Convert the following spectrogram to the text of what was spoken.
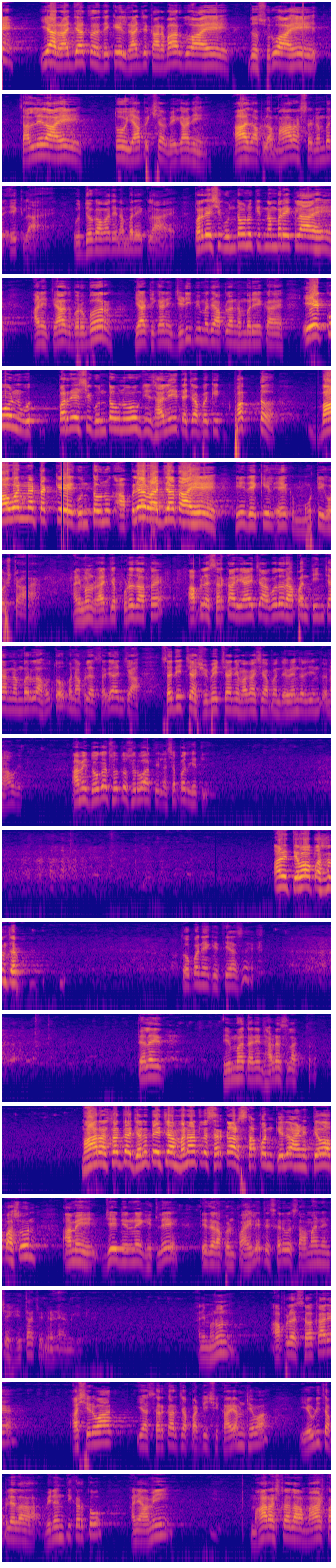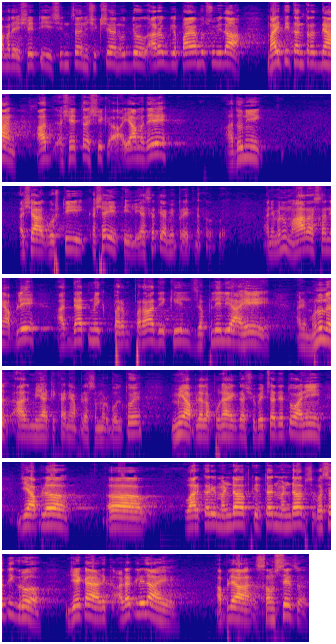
या राज्याचा देखील राज्यकारभार जो आहे जो सुरू आहे चाललेला आहे तो यापेक्षा वेगाने आज आपला महाराष्ट्र नंबर एकला आहे. उद्योगामध्ये नंबर एकला आहे. परदेशी गुंतवणुकीत नंबर एकला आहे. आणि त्याचबरोबर या ठिकाणी जी डी पीमध्ये आपला नंबर एक आहे. एकूण उत- परदेशी गुंतवणूक जी झाली त्याच्यापैकी फक्त बावन्न टक्के गुंतवणूक आपल्या राज्यात आहे. ही देखील एक मोठी गोष्ट आहे. आणि म्हणून राज्य पुढे आहे आपलं सरकार यायच्या अगोदर आपण तीन चार नंबरला होतो पण आपल्या सगळ्यांच्या सदिच्छा शुभेच्छाने मगाशी आपण देवेंद्रजींचं नाव घेतलं. आम्ही दोघंच होतो सुरुवातीला शपथ घेतली. आणि तेव्हापासून जर तो पण एक इतिहास आहे. त्याला हिंमत आणि धाडस लागतं. महाराष्ट्रातल्या जनतेच्या मनातलं सरकार स्थापन केलं आणि तेव्हापासून आम्ही जे निर्णय घेतले ते जर आपण पाहिले ते सर्वसामान्यांच्या हिताचे निर्णय आम्ही घेतले. आणि म्हणून आपलं सहकार्य आशीर्वाद या सरकारच्या पाठीशी कायम ठेवा एवढीच आपल्याला विनंती करतो. आणि आम्ही महाराष्ट्राला महाराष्ट्रामध्ये शेती सिंचन शिक्षण उद्योग आरोग्य पायाभूत सुविधा माहिती तंत्रज्ञान आद क्षेत्र शिक यामध्ये आधुनिक अशा गोष्टी कशा येतील यासाठी आम्ही प्रयत्न करतोय. आणि म्हणून महाराष्ट्राने आपली आध्यात्मिक परंपरा देखील जपलेली आहे. आणि म्हणूनच आज मी या ठिकाणी आपल्यासमोर बोलतोय. मी आपल्याला पुन्हा एकदा शुभेच्छा देतो. आणि जे आपलं वारकरी मंडप कीर्तन मंडप वसतिगृह जे काय अडक अडकलेलं आहे आपल्या संस्थेचं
